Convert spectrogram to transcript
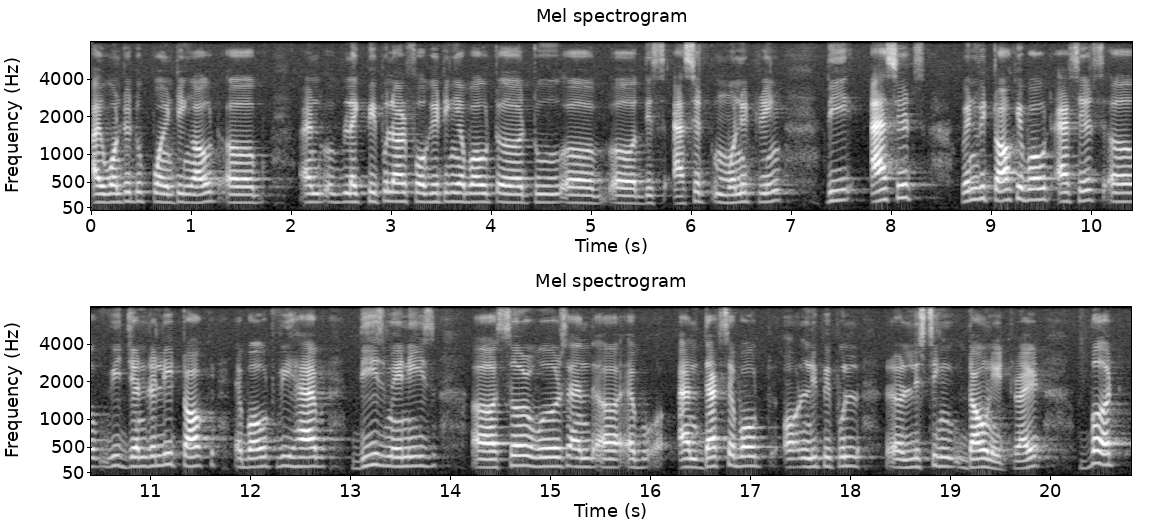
I wanted to pointing out uh, and like people are forgetting about to this asset monitoring. The assets when we talk about assets we generally talk about we have these many uh, servers and uh, and that's about only people uh, listing down it right? But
